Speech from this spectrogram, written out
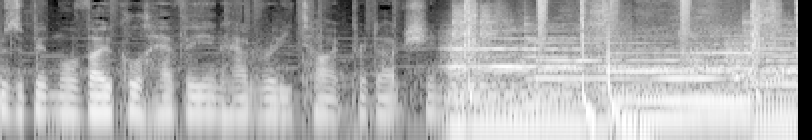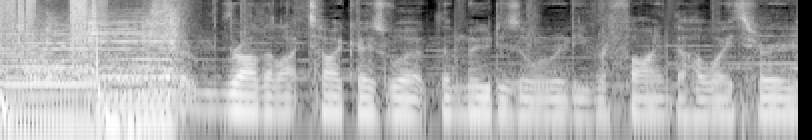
Was a bit more vocal heavy and had really tight production. But rather like Tycho's work, the mood is already refined the whole way through.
